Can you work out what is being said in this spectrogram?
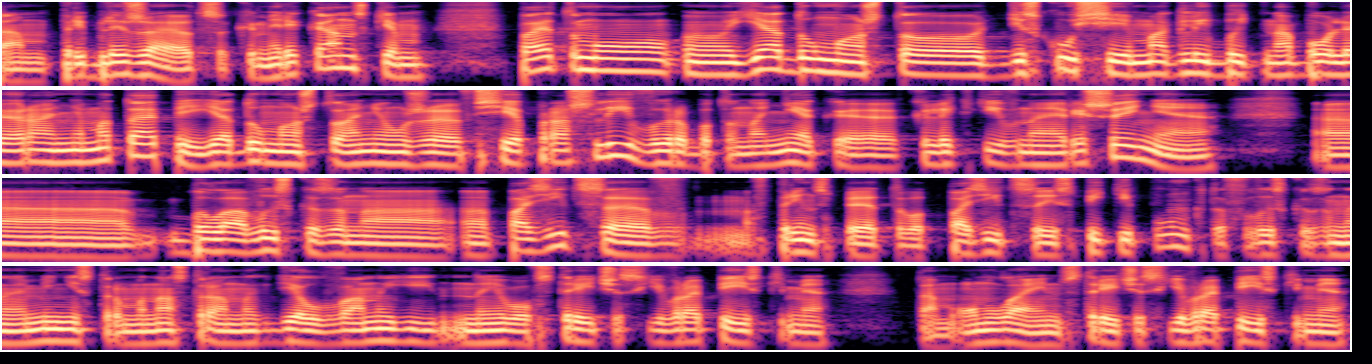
там приближаются к американским. Поэтому э, я думаю, что дискуссии могли быть на более раннем этапе. Я думаю, что они уже все прошли, выработано некое коллективное решение. Э, была высказана э, позиция, в принципе, это вот позиция из пяти пунктов, высказанная министром иностранных дел Ван И на его встрече с европейскими там онлайн встречи с европейскими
